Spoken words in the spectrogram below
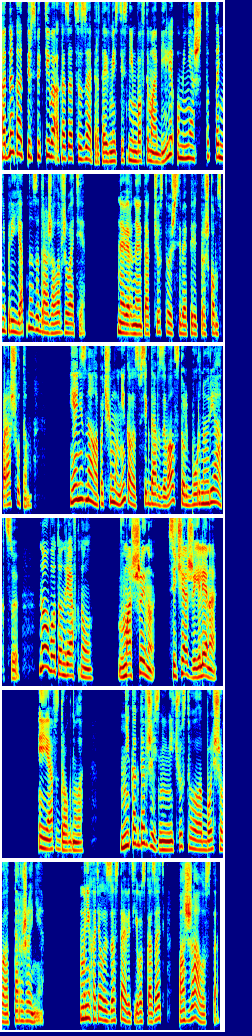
Однако от перспективы оказаться запертой вместе с ним в автомобиле у меня что-то неприятно задрожало в животе. Наверное, так чувствуешь себя перед прыжком с парашютом. Я не знала, почему Николас всегда вызывал столь бурную реакцию — но вот он рявкнул. «В машину! Сейчас же, Елена!» И я вздрогнула. Никогда в жизни не чувствовала большего отторжения. Мне хотелось заставить его сказать «пожалуйста».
